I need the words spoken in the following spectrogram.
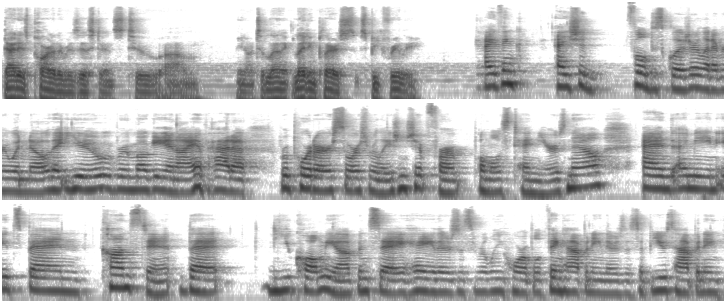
that is part of the resistance to, um, you know, to letting, letting players speak freely. I think I should full disclosure let everyone know that you, Ramogi, and I have had a reporter source relationship for almost 10 years now. And I mean, it's been constant that you call me up and say, hey, there's this really horrible thing happening, there's this abuse happening.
